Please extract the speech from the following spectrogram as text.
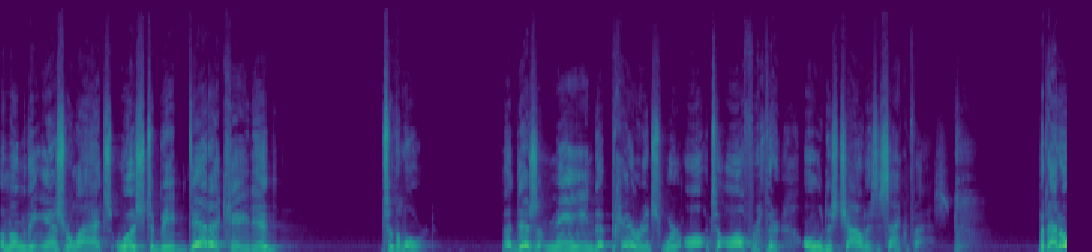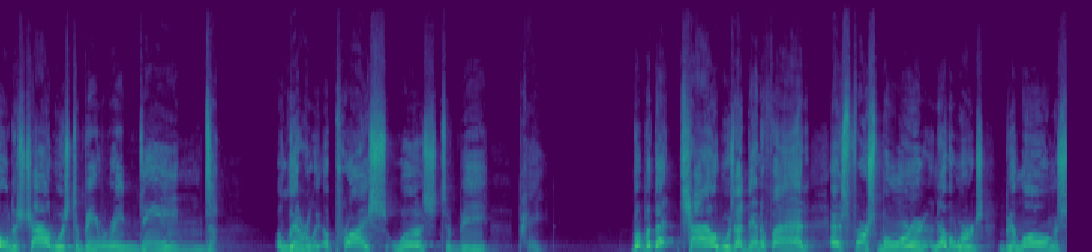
among the Israelites was to be dedicated to the Lord. That doesn't mean that parents were to offer their oldest child as a sacrifice. But that oldest child was to be redeemed. Uh, literally, a price was to be paid. But, but that child was identified as firstborn, in other words, belongs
